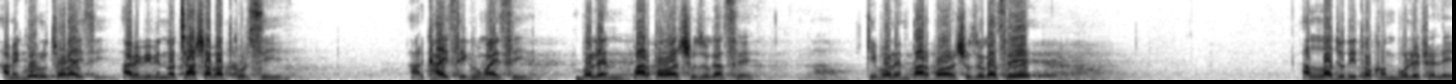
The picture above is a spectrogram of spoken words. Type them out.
আমি গরু চড়াইছি, আমি বিভিন্ন চাষাবাদ করছি, আর খাইছি, ঘুমাইছি। বলেন, পার পাওয়ার সুযোগ আছে? কি বলেন, পার পাওয়ার সুযোগ আছে? আল্লাহ যদি তখন বলে ফেলে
